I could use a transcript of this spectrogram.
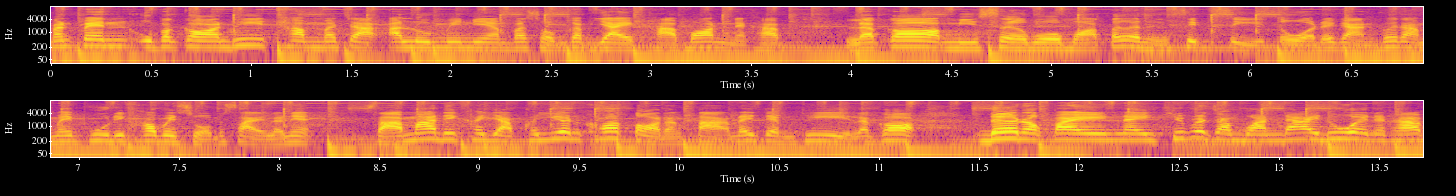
มันเป็นอุปกรณ์ที่ทำมาจากอลูมิเนียมผสมกับใยคาร์บอนนะครับ แล้วก็มีเซอร์โวมอเตอร์ถึง 14 ตัวด้วยกัน เพื่อทำให้ผู้ที่เข้าไปสวมใส่แล้วเนี่ยสามารถที่ขยับขยื่นข้อต่อต่างๆ ได้เต็มที่ แล้วก็เดินออกไปในชีวิตประจำวันได้ด้วยนะครับ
